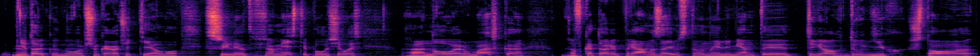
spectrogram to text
не только, ну, в общем, короче, тело. Сшили это все вместе, получилась э, новая рубашка, в которой прямо заимствованы элементы трех других, что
